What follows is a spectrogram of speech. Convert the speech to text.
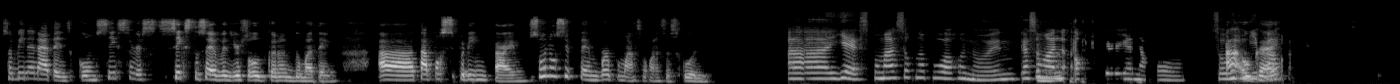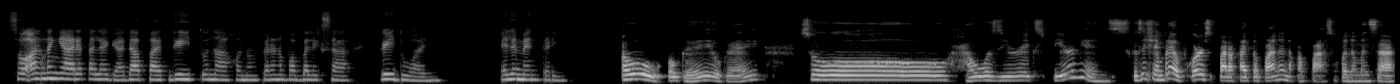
sabihin na natin, kung 6 or 6 to 7 years old ka nung dumating, ah tapos springtime, so nung September, pumasok ka na sa school. Ah, yes, pumasok na po ako noon. Kaso nga Mhm. lang Octarian ako. So Ah, hindi pa okay. ako So ang nangyari talaga, dapat grade 2 na ako noon pero napabalik sa grade 1, elementary. Oh, okay, okay. So, how was your experience? Kasi syempre, of course, para kahit paano nakapasok ka naman sa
